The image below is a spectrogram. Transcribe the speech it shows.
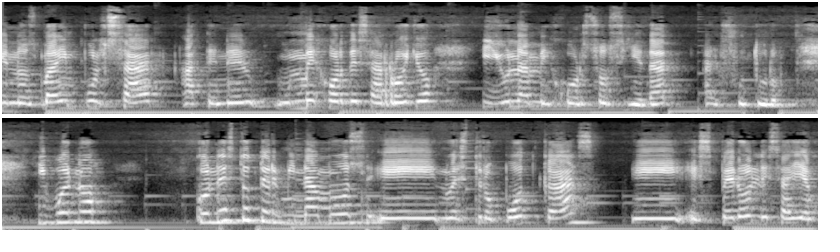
que nos va a impulsar a tener un mejor desarrollo y una mejor sociedad al futuro. Y bueno, con esto terminamos eh, nuestro podcast. Eh, espero les haya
